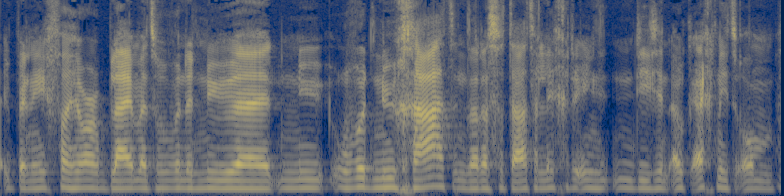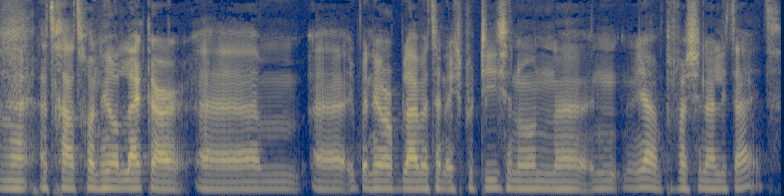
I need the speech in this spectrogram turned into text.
Ik ben in ieder geval heel erg blij met hoe, we het nu, nu, hoe het nu gaat. En de resultaten liggen er in, die zin ook echt niet om. Nee. Het gaat gewoon heel lekker. Ehm, eh, ik ben heel erg blij met hun expertise en hun, hun, ja, professionaliteit.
